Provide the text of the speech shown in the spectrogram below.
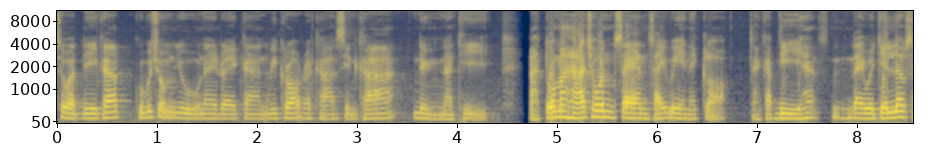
สวัสดีครับ คุณผู้ชมอยู่ในรายการวิเคราะห์ราคาสินค้า 1 นาทีอะตัวมหาชนแซนไซเวในกรอบนะครับดีฮะไดเวอร์เจนแล้วไซ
